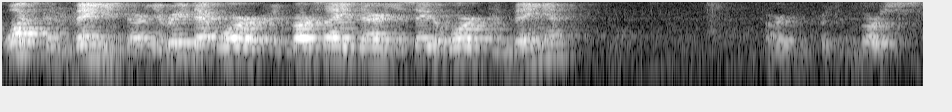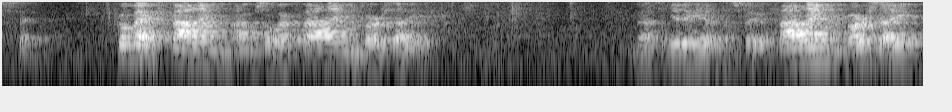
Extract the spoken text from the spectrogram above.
what's convenient there? You read that word in verse 8 there, you see the word convenient? Or verse, go back to Philemon, I'm sorry, Philemon verse 8. about to get ahead of myself. Philemon verse 8.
